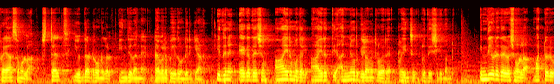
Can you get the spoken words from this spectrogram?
പ്രയാസമുള്ള സ്റ്റെൽത്ത് യുദ്ധ ഡ്രോണുകൾ ഇന്ത്യ തന്നെ ഡെവലപ്പ് ചെയ്തുകൊണ്ടിരിക്കുകയാണ്. ഇതിന് ഏകദേശം ആയിരം മുതൽ ആയിരത്തി അഞ്ഞൂറ് കിലോമീറ്റർ വരെ റേഞ്ച് പ്രതീക്ഷിക്കുന്നുണ്ട്. ഇന്ത്യയുടെ കൈവശമുള്ള മറ്റൊരു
